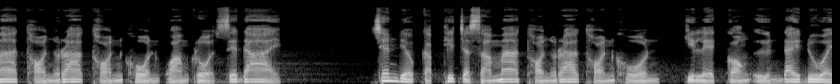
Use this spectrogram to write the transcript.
มารถถอนรากถอนโคนความโกรธเสียได้ เช่นเดียวกับที่จะสามารถถอนรากถอนโคนกิเลสกองอื่นได้ด้วย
